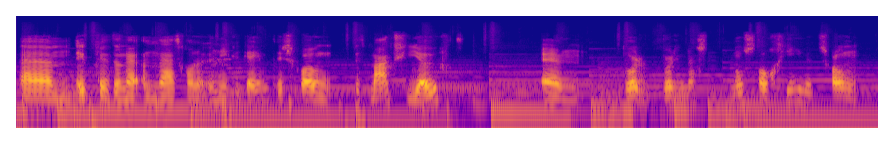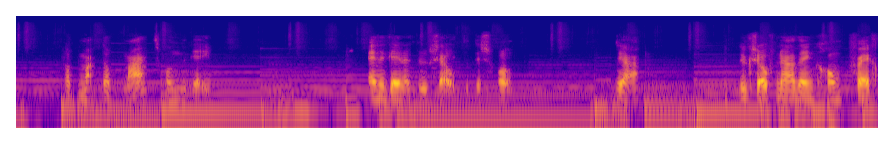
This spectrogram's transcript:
Ehm, ik vind het inderdaad- gewoon een unieke game. Het is gewoon... Het maakt je jeugd. En door, door die nos- nostalgie, het is gewoon dat, ma- dat maakt gewoon de game. En de game natuurlijk zelf. Het is gewoon, ja, nu ik zo over nadenk, gewoon perfect.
